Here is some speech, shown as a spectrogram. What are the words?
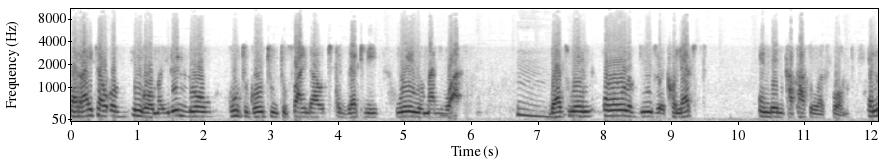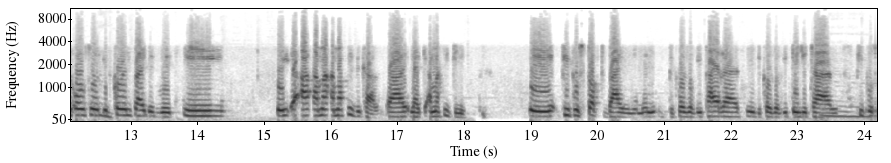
a writer of Ingoma, you didn't know who to go to to find out exactly where your money was. Mm. That's when all of these were collapsed and then Capasso was formed. And also mm. it coincided with e, e I'm, a, I'm a physical, uh, like I'm a city. Uh, people stopped buying and then because of the piracy, because of the digital, mm. people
